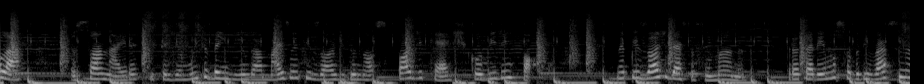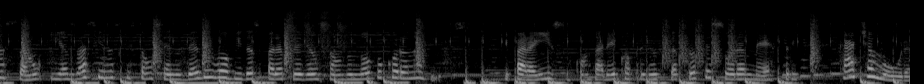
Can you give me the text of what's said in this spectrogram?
Olá, eu sou a Naira e seja muito bem-vindo a mais um episódio do nosso podcast Covid em Foco. No episódio desta semana, trataremos sobre vacinação e as vacinas que estão sendo desenvolvidas para a prevenção do novo coronavírus. E para isso, contarei com a presença da professora mestre Kátia Moura,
